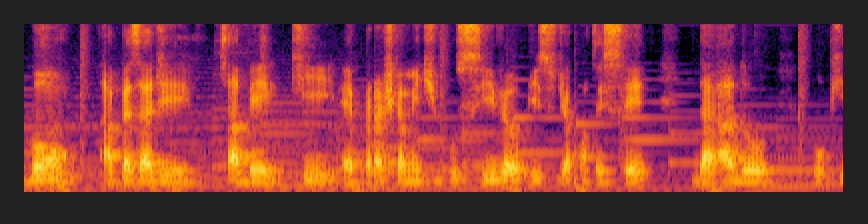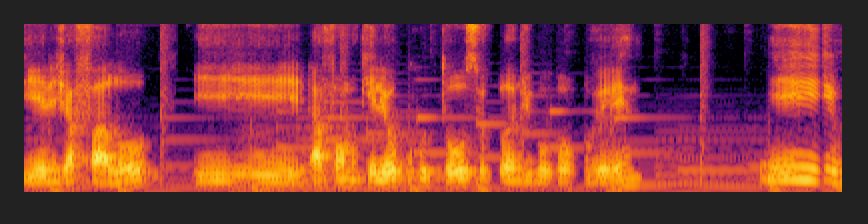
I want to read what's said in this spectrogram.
bom, apesar de saber que é praticamente impossível isso de acontecer, dado o que ele já falou e a forma que ele ocultou o seu plano de governo. E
